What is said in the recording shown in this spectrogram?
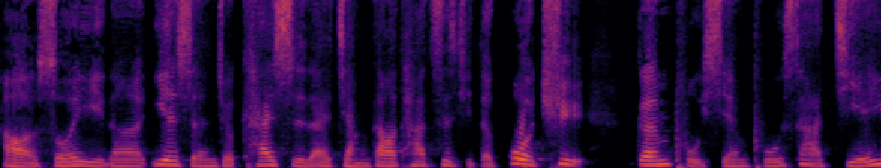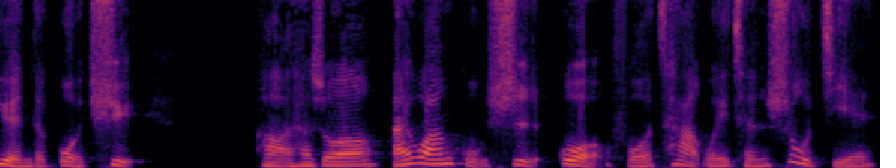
好，所以呢，业神就开始来讲到他自己的过去，跟普贤菩萨结缘的过去。好，他说来往古世过佛刹微尘数劫，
